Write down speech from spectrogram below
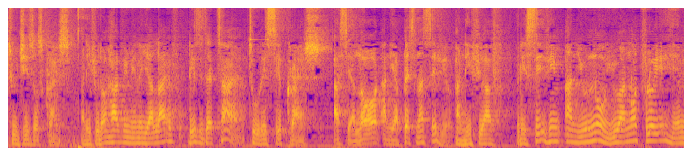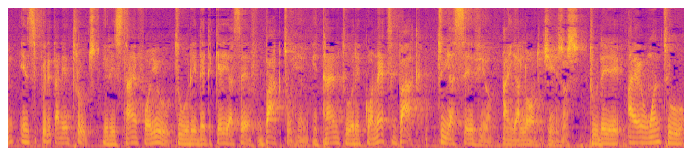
to Jesus Christ. And if you don't have him in your life, this is the time to receive Christ as your Lord and your personal Savior. And if you have received him and you know you are not following him in spirit and in truth, it is time for you to rededicate yourself back to him. It's time to reconnect back to your Savior and your Lord Jesus. Today, I want to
